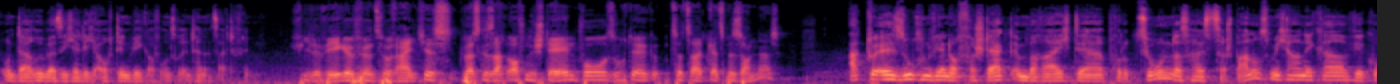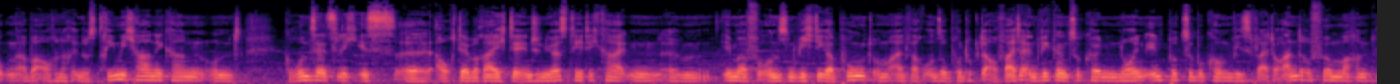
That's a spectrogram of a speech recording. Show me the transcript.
und darüber sicherlich auch den Weg auf unsere Internetseite finden. Viele Wege führen zu Reintjes. Du hast gesagt, offene Stellen. Wo sucht ihr zurzeit ganz besonders? Aktuell suchen wir noch verstärkt im Bereich der Produktion, das heißt Zerspannungsmechaniker. Wir gucken aber auch nach Industriemechanikern und grundsätzlich ist äh, auch der Bereich der Ingenieurstätigkeiten ähm, immer für uns ein wichtiger Punkt, um einfach unsere Produkte auch weiterentwickeln zu können, neuen Input zu bekommen, wie es vielleicht auch andere Firmen machen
